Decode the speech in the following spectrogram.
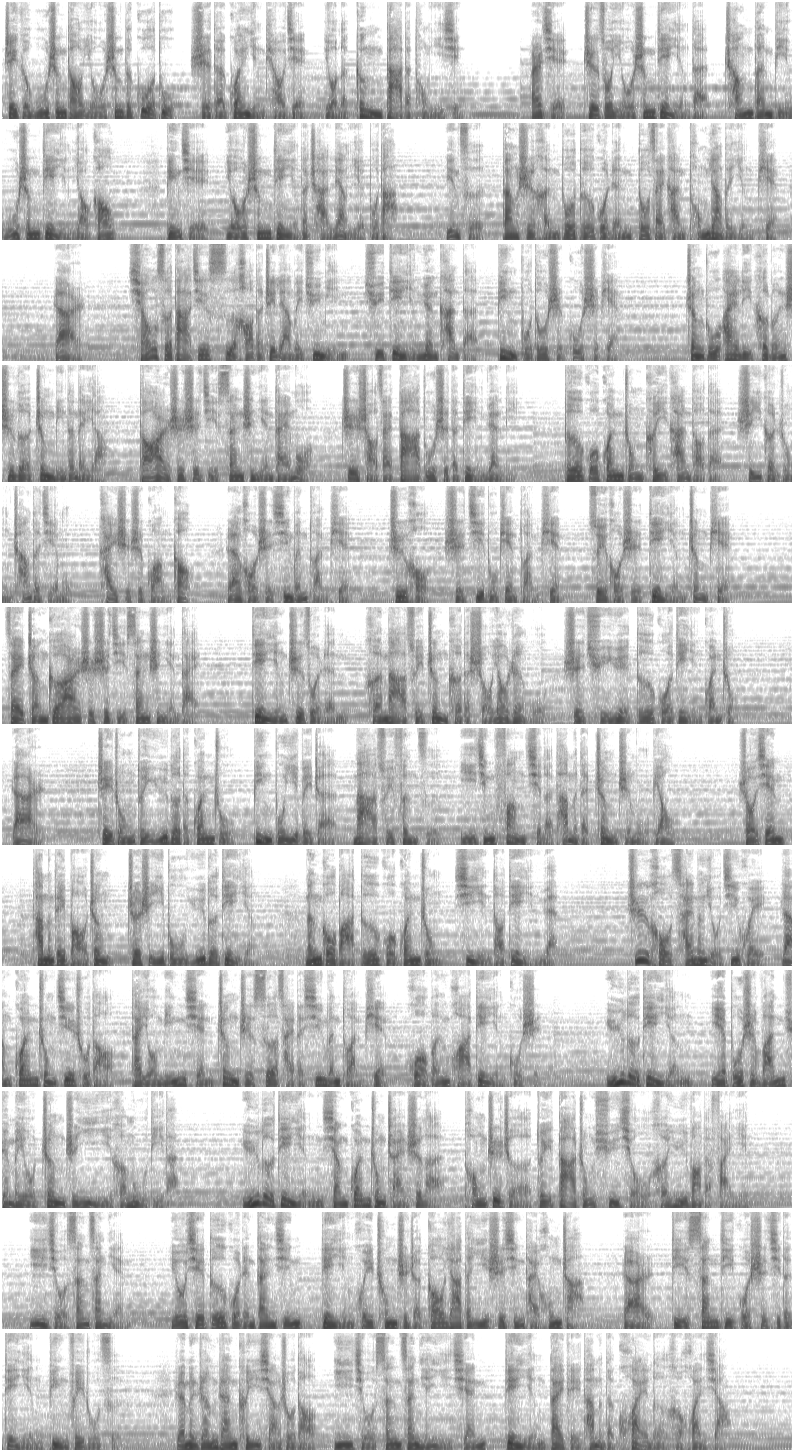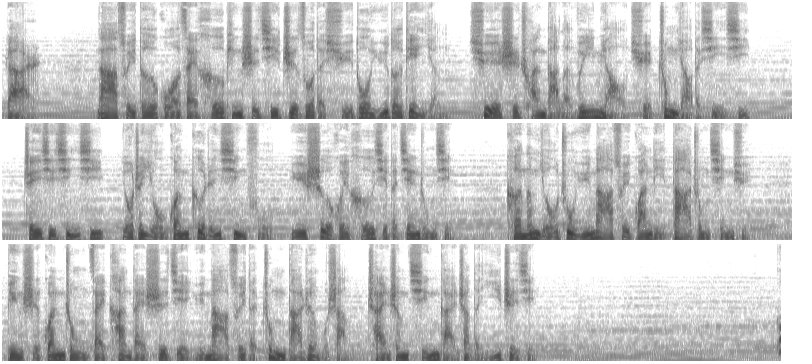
这个无声到有声的过渡，使得观影条件有了更大的统一性，而且制作有声电影的成本比无声电影要高，并且有声电影的产量也不大，因此当时很多德国人都在看同样的影片。然而，乔瑟大街四号的这两位居民去电影院看的并不都是故事片，正如埃里克·伦施勒证明的那样。到二十世纪三十年代末，至少在大都市的电影院里，德国观众可以看到的是一个冗长的节目：开始是广告，然后是新闻短片，之后是纪录片短片，最后是电影正片。在整个二十世纪三十年代，电影制作人和纳粹政客的首要任务是取悦德国电影观众。然而，这种对娱乐的关注，并不意味着纳粹分子已经放弃了他们的政治目标。首先，他们得保证这是一部娱乐电影，能够把德国观众吸引到电影院。之后才能有机会让观众接触到带有明显政治色彩的新闻短片或文化电影故事。娱乐电影也不是完全没有政治意义和目的的。娱乐电影向观众展示了统治者对大众需求和欲望的反应。一九三三年，有些德国人担心电影会充斥着高压的意识形态轰炸。然而，第三帝国时期的电影并非如此。人们仍然可以享受到1933年以前电影带给他们的快乐和幻想。然而，纳粹德国在和平时期制作的许多娱乐电影确实传达了微妙却重要的信息。这些信息有着有关个人幸福与社会和谐的兼容性，可能有助于纳粹管理大众情绪，并使观众在看待世界与纳粹的重大任务上产生情感上的一致性。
